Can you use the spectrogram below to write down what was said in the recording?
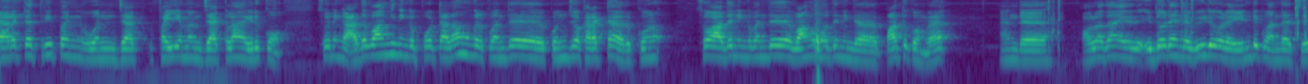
டேரெக்டாக three point one jack five MM ஜாக்லாம் இருக்கும். ஸோ நீங்கள் அதை வாங்கி நீங்கள் போட்டால் தான் உங்களுக்கு வந்து கொஞ்சம் கரெக்டாக இருக்கும். ஸோ அதை நீங்கள் வந்து வாங்கும்போது நீங்கள் பார்த்துக்கோங்க. அண்டு அவ்வளோதான் இது இதோட இந்த வீடியோட எண்டுக்கு வந்தாச்சு.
